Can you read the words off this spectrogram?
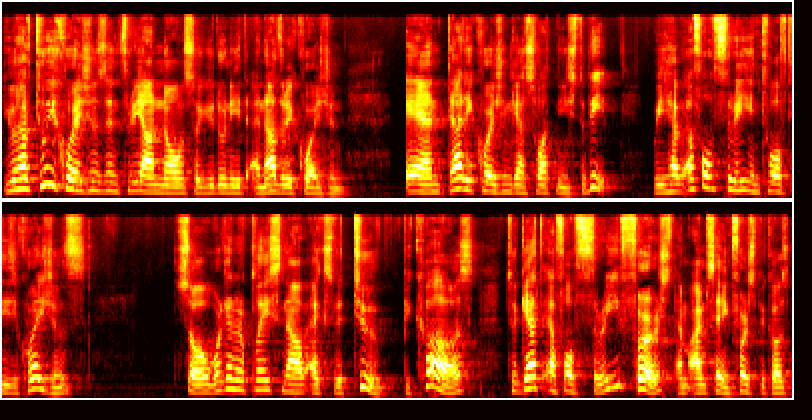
you have two equations and three unknowns, so you do need another equation. And that equation, guess what needs to be? We have f of 3 in two of these equations. So we're going to replace now x with 2 because to get f of 3 first, I'm saying first because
